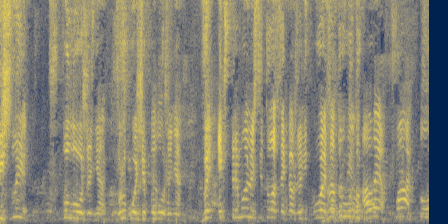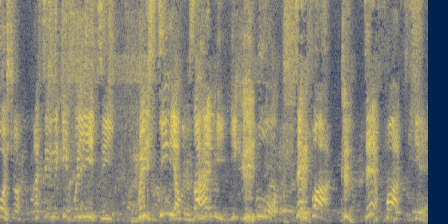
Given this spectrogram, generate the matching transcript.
війшли в положення, в робоче положення, в екстремальну ситуацію, яка вже відбувається другу Зрозуміло, але факт того, що працівники поліції бездіяли, взагалі їх не було. Це факт. Це факт є.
